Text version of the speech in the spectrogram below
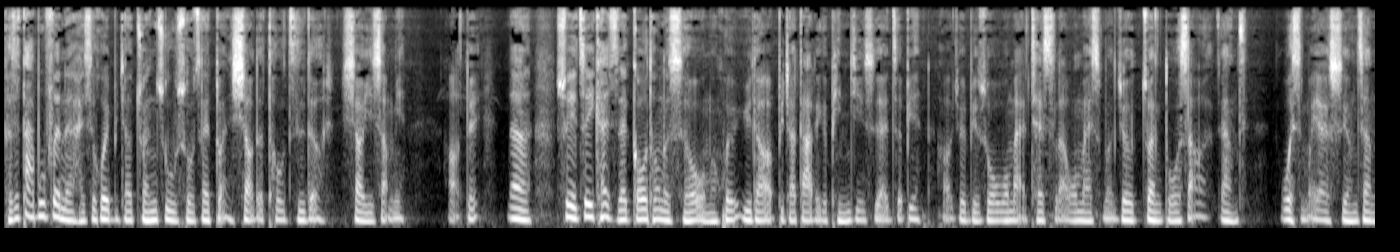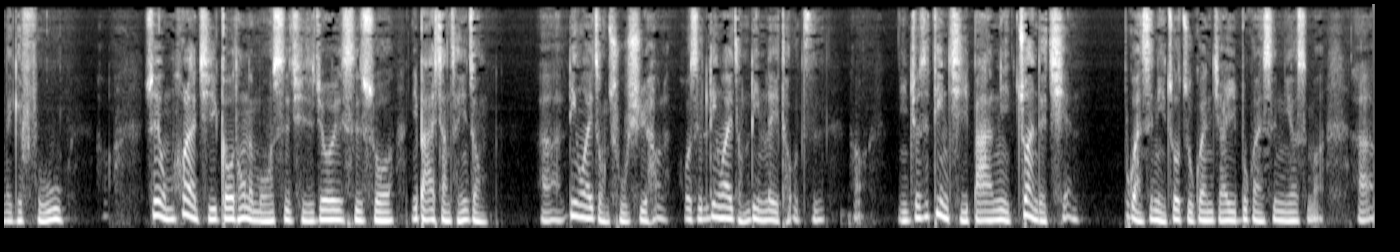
可是大部分呢还是会比较专注说在短效的投资的效益上面。好，对，那所以这一开始在沟通的时候，我们会遇到比较大的一个瓶颈是在这边。好，就比如说我买 Tesla，我买什么就赚多少这样子，为什么要使用这样的一个服务？好，所以我们后来其实沟通的模式其实就会是说，你把它想成一种呃另外一种储蓄好了，或是另外一种另类投资。你就是定期把你赚的钱，不管是你做主观交易，不管是你有什么啊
